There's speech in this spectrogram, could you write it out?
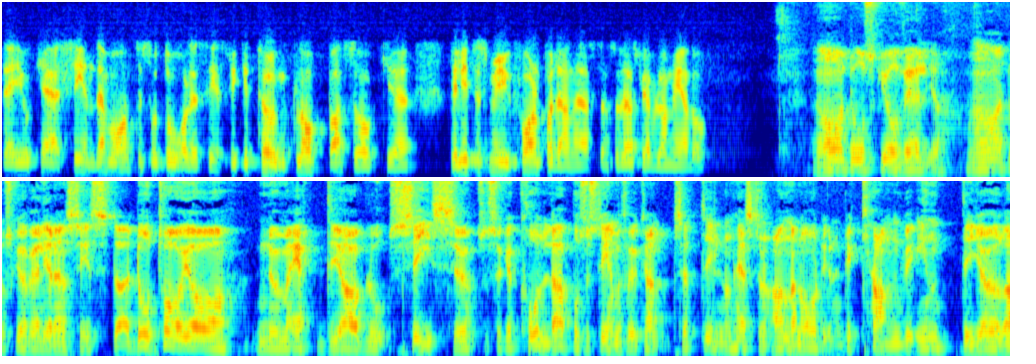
Dejo Cash In, den var inte så dålig sist. Vilket tungt lopp alltså. Och, eh, det är lite smygform på den hästen, så den ska jag vilja ha med då. Ja, då ska jag välja. Ja, då ska jag välja den sista. Då tar jag nummer ett, Diablo Sisu. Så försöker jag kolla på systemet för vi kan sätta till någon häst i någon annan avdelning. Det kan vi inte göra.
